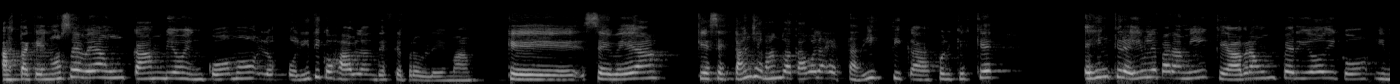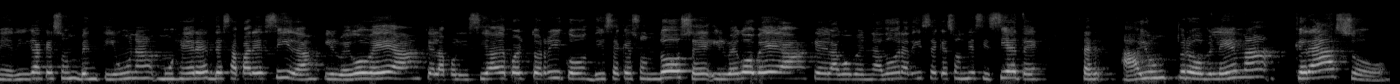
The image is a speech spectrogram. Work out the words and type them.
Hasta que no se vea un cambio en cómo los políticos hablan de este problema, que se vea que se están llevando a cabo las estadísticas, porque es que es increíble para mí que abra un periódico y me diga que son 21 mujeres desaparecidas y luego vea que la policía de Puerto Rico dice que son 12 y luego vea que la gobernadora dice que son 17. hay un problema craso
